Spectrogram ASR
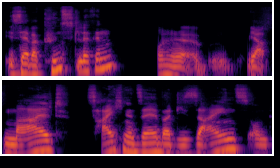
ist selber Künstlerin und äh, ja, malt zeichnet selber Designs und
